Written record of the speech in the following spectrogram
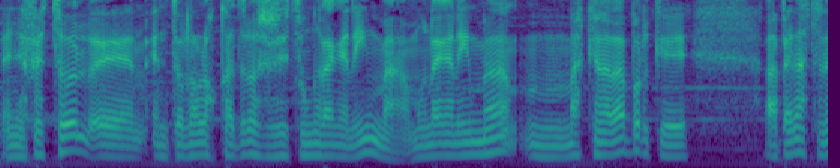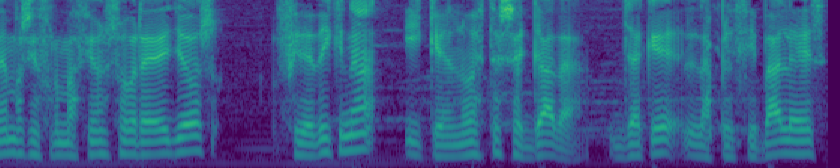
En efecto, eh, en torno a los cátaros existe un gran enigma. Un gran enigma mm, más que nada porque apenas tenemos información sobre ellos fidedigna y que no esté sesgada, ya que las principales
